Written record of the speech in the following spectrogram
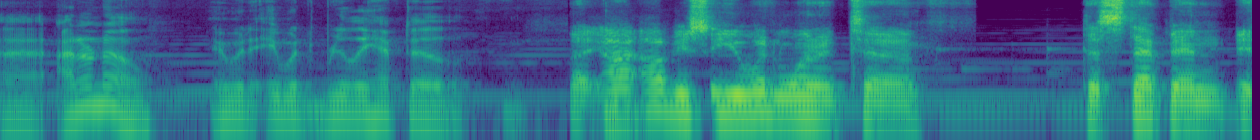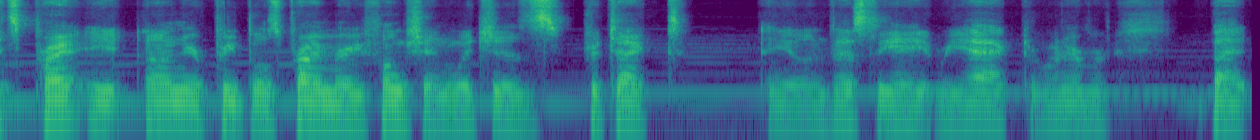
uh, i don't know it would it would really have to Like, Hmm. o- obviously, you wouldn't want it to to step in its pri- on your people's primary function, which is protect, you know, investigate, react, or whatever. But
